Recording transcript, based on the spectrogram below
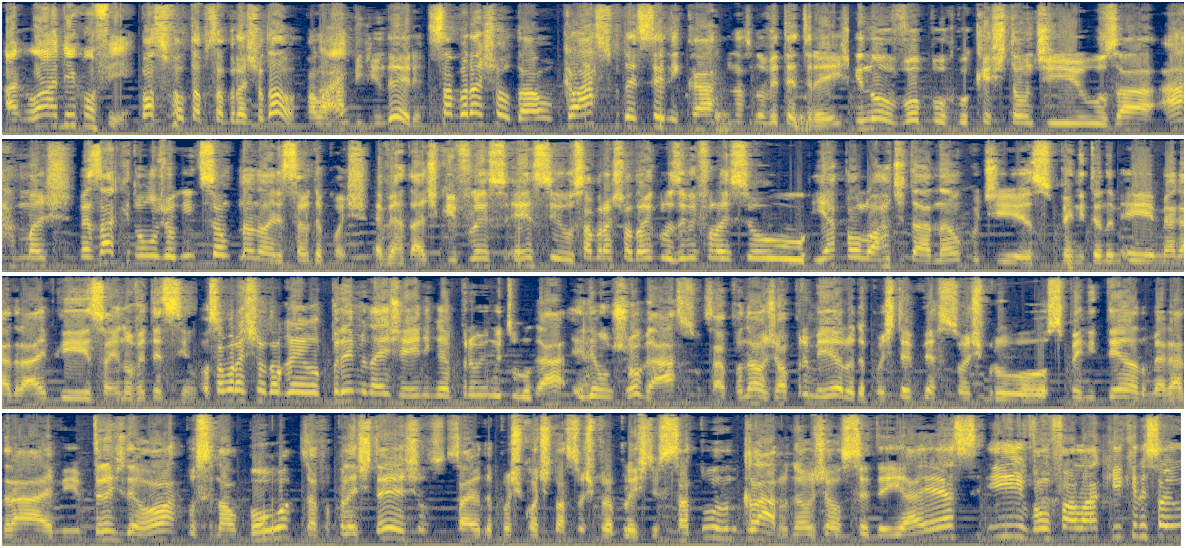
aguardem e confiem. Posso voltar pro Samurai Showdown? Falar rapidinho dele? Samurai Showdown, clássico da SNK, 1993. Inovou por, por questão de usar armas. Apesar que um joguinho de São... Não, não, ele saiu depois. É verdade. Que influencia... Esse, o Samurai Showdown, inclusive, influenciou o Apple Lord da Namco de Super Nintendo e Mega Drive, que saiu em 95. O Samurai Showdown ganhou prêmio na IGN, ganhou prêmio em muito lugar. Ele é um jogaço, sabe? Não, já é o primeiro. Depois teve versões pro Super Nintendo, Mega Drive, 3DO, por sinal boa. Saiu pro PlayStation, saiu depois continuações para PlayStation Saturno. Claro, né? O já é o CD e AS. E vão falar aqui que ele saiu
